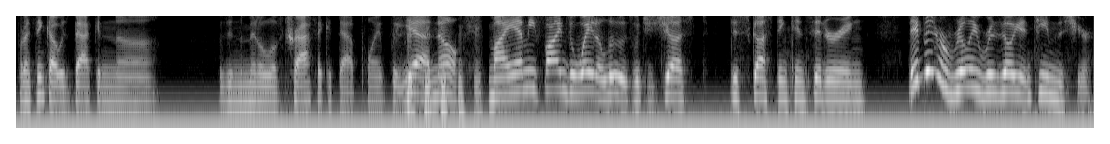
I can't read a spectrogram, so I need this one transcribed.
But I think I was back in. Uh, I was in the middle of traffic at that point. But yeah, no, Miami finds a way to lose, which is just disgusting considering they've been a really resilient team this year.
